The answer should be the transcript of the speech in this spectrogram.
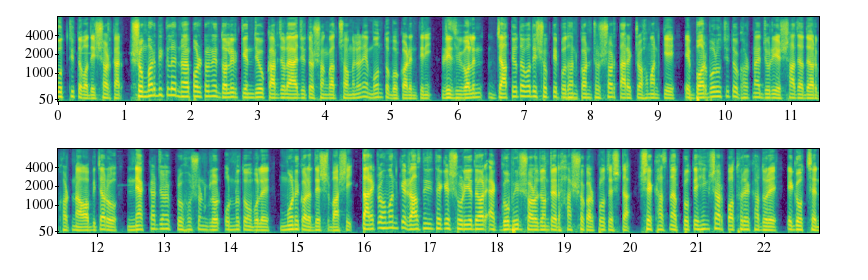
কর্তৃত্ববাদী সরকার। সোমবার বিকেলে নয়াপল্টনে দলের কেন্দ্রীয় কার্যালয়ে আয়োজিত সংবাদ সম্মেলনে মন্তব্য করেন তিনি। রিজভি বলেন, জাতীয়তাবাদী শক্তির প্রধান কণ্ঠস্বর তারেক রহমানকে এ বর্বরোচিত ঘটনায় জড়িয়ে সাজা দেওয়ার ঘটনা অবিচার ও ন্যাক্কারজনক প্রহসনগুলোর অন্যতম বলে মনে করে দেশবাসী। তারেক রহমানকে রাজনীতি থেকে সরিয়ে দেওয়ার এক গভীর ষড়যন্ত্রের হাস্যকর প্রচেষ্টা। শেখ হাসিনা প্রতিহিংসার পথরেখা ধরে এগোচ্ছেন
